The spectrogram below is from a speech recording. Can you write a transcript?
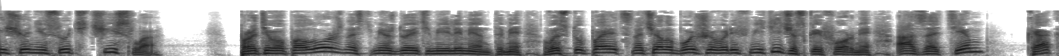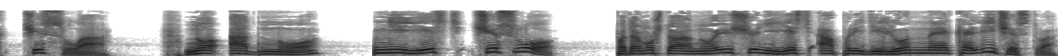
еще не суть числа. Противоположность между этими элементами выступает сначала больше в арифметической форме, а затем как числа. Но одно не есть число, потому что оно еще не есть определенное количество,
